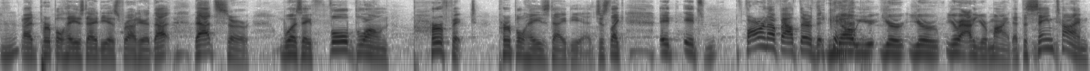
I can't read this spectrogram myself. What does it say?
Mm-hmm. I had Purple Hazed Ideas for out here. That that sir was a full blown perfect purple hazed idea. Just like it. It's far enough out there that no, you're you're you're you're out of your mind. At the same time.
